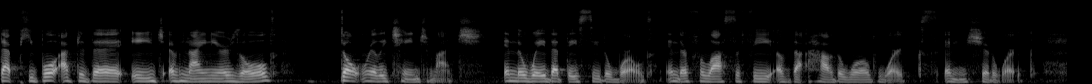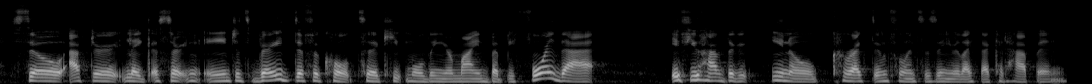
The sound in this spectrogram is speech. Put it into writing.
that people after the age of nine years old don't really change much in the way that they see the world, in their philosophy of that how the world works and should work. So after like a certain age, it's very difficult to keep molding your mind. But before that, if you have the you know correct influences in your life that could happen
